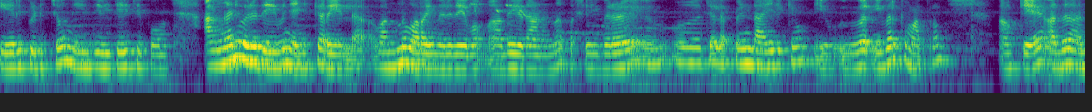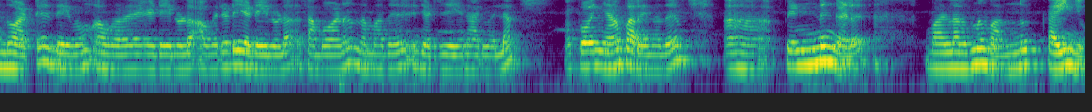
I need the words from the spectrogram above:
കയറി പിടിച്ചോ നീ വിജയിച്ച് പോകും അങ്ങനെ ഒരു ദൈവം എനിക്കറിയില്ല വന്ന് പറയുന്നൊരു ദൈവം അത് ഏതാണെന്ന്. പക്ഷേ ഇവരെ ചിലപ്പോൾ ഉണ്ടായിരിക്കും ഇവർ ഇവർക്ക് മാത്രം ഓക്കെ അത് അന്നും ആട്ടെ ദൈവം അവരുടെ ഇടയിലുള്ള അവരുടെ ഇടയിലുള്ള സംഭവമാണ്. നമ്മൾ അത് ജഡ്ജ് ചെയ്യാൻ ആരുമല്ല. അപ്പോൾ ഞാൻ പറയുന്നത് പെണ്ണുങ്ങൾ വളർന്നു വന്നു കഴിഞ്ഞു.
